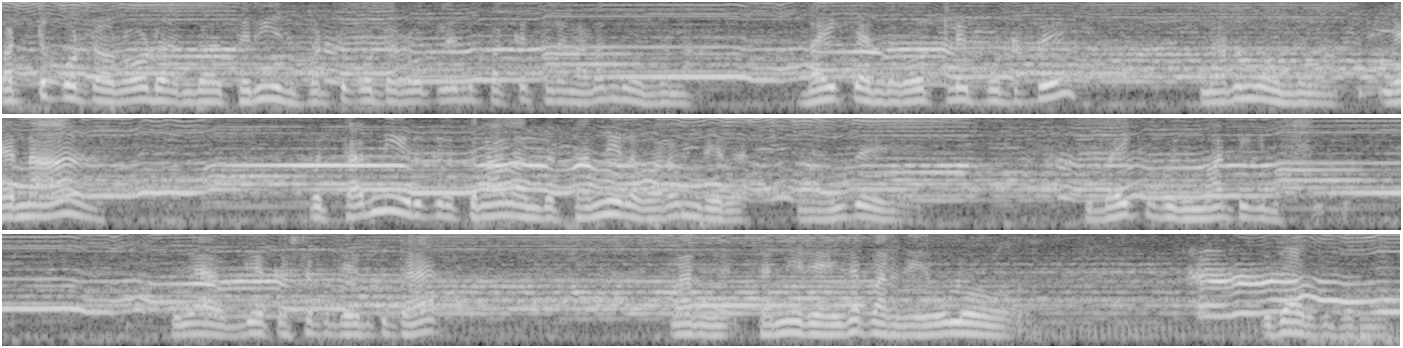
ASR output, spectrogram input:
பட்டுக்கோட்டை ரோடு அந்த தெரியுது பட்டுக்கோட்டை ரோட்லேருந்து பக்கத்தில் நடந்து வந்துடலாம் பைக்கை அந்த ரோட்லேயே போட்டுட்டு நடந்து வந்துடலாம் ஏன்னா இப்போ தண்ணி இருக்கிறதுனால அந்த தண்ணியில் வர முடியல. நான் வந்து பைக்கு கொஞ்சம் மாட்டிக்கிடுச்சு. இல்லையா அப்படியே கஷ்டப்பட்டு எடுத்துட்டேன். பாருங்கள் தண்ணீர் இதை பாருங்கள் எவ்வளோ இதாக இருக்குது பாருங்கள்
